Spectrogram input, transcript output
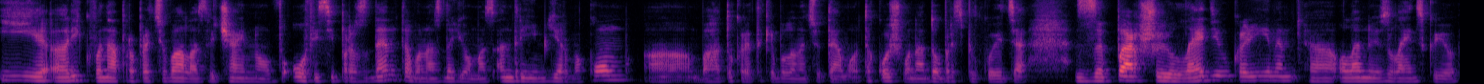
І е, рік вона пропрацювала, звичайно, в офісі президента. Вона знайома з Андрієм Єрмаком. Багато критики було на цю тему. Також вона добре спілкується з першою леді України е, Оленою Зеленською.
